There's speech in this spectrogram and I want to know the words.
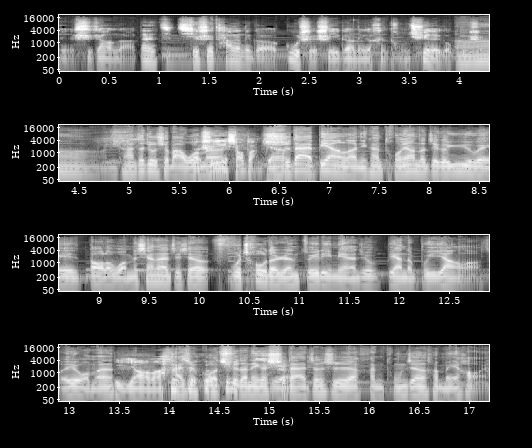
呃是这样的，但其其实他的那个故事是一个那个很童趣的一个故事。啊，你看这就是吧，我们是一个小短片时代变了，你看同样的这个韵味，到了我们现在这些腐臭的人嘴里面就变得不一样了。所以我们不一样了还是过去的那个 时代，真是很童真、很美好呀。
